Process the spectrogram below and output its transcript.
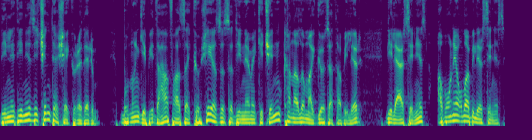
Dinlediğiniz için teşekkür ederim. Bunun gibi daha fazla köşe yazısı dinlemek için kanalıma göz atabilir, dilerseniz abone olabilirsiniz.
